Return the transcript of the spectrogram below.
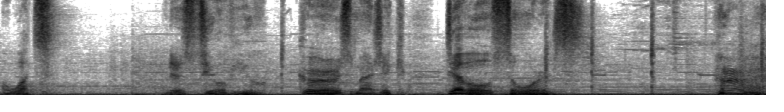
what? There's two of you. Curse magic, devil swords.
